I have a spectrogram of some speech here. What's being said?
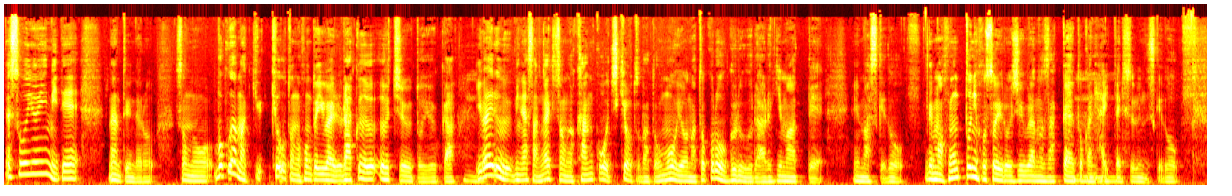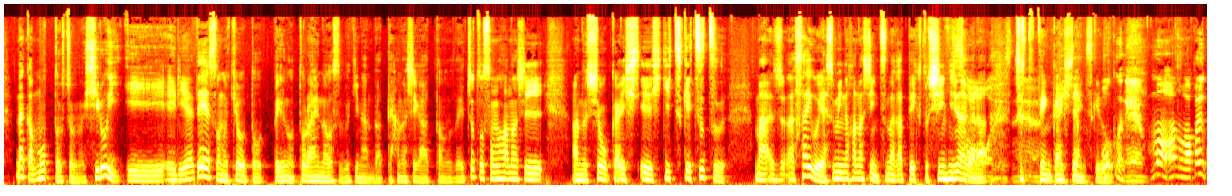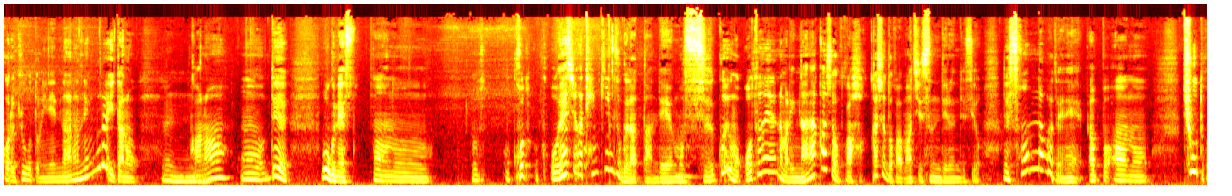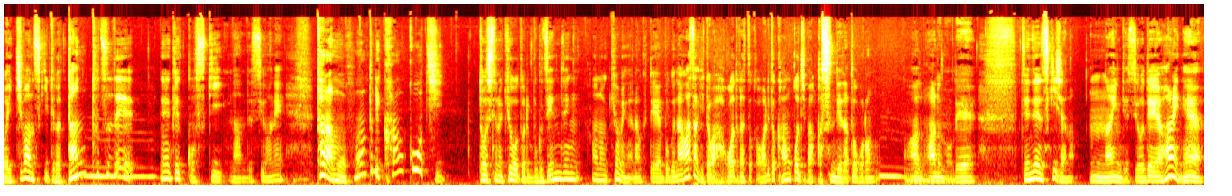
でそういう意味で、なんて言うんだろう、その、僕はまあ京都の本当いわゆる楽中というか、いわゆる皆さんがその観光地京都だと思うようなところをぐるぐる歩き回ってますけど、で、まあ本当に細い路地裏の雑貨屋とかに入ったりするんですけど、なんかもっとその広いエリアでその京都っていうのを捉え直すべきなんだって話があったので、ちょっとその話あの、紹介し、えー、引き付けつつ、まあ、最後休みの話につながっていくと信じながら、ちょっと展開したいんですけど。僕ね、まあ、あの、若い頃京都にね、7年ぐらいいたのかな。うん、うん、で、僕ね、あのこ、親父が転勤族だったんで、もうすごいもう大人になるまで7カ所とか8カ所とか街住んでるんですよ。で、その中でね、やっぱあの、京都が一番好きっていうか、ダントツで、ね、結構好きなんですよね。ただもう本当に観光地としての京都で僕全然あの興味がなくて、僕長崎とか函館とか割と観光地ばっか住んでたところもあるので、全然好きじゃないんですよ。で、やはりね、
